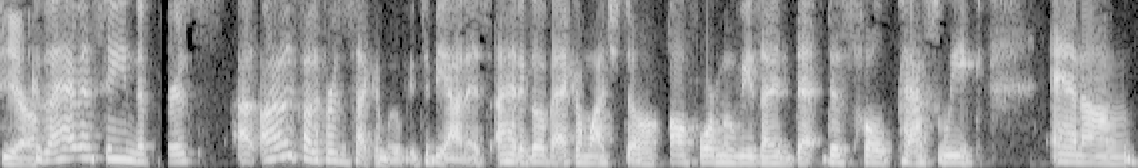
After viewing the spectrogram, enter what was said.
yeah. because I haven't seen the first. I, only saw the first and second movie. To be honest, I had to go back and watch the, all four movies I did that this whole past week, and um,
